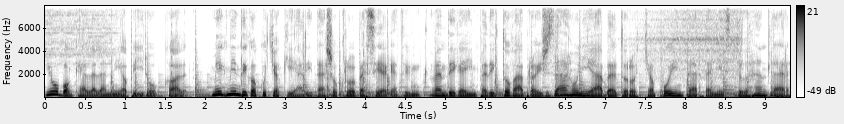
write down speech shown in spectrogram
Jóban kell lenni a bírókkal. Még mindig a kutya kiállításokról beszélgetünk, vendégeim pedig továbbra is Záhonyi Ábel Dorottya, pointer tenyésztő Handler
